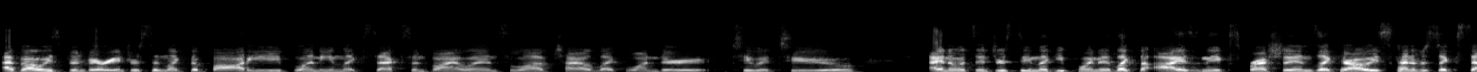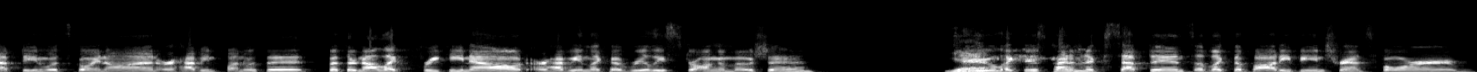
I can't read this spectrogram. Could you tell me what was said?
I've always been very interested in like the body blending like sex and violence, a lot of childlike wonder to it too. I know it's interesting, like you pointed, like the eyes and the expressions, like they're always kind of just accepting what's going on or having fun with it, but they're not like freaking out or having like a really strong emotion. Yeah. Too. Like there's kind of an acceptance of like the body being transformed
